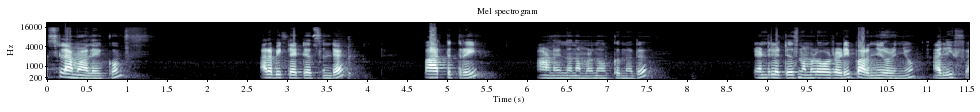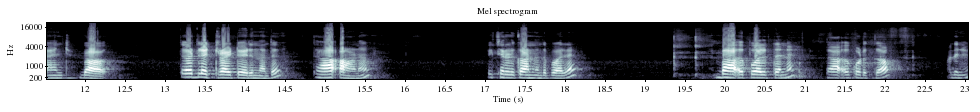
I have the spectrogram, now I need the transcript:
അസ്സാം വലൈക്കും അറബിക് ലെറ്റേഴ്സിന്റെ പാർട്ട് ത്രീ ആണ് ഇന്ന് നമ്മൾ നോക്കുന്നത്. രണ്ട് ലെറ്റേഴ്സ് നമ്മൾ ഓൾറെഡി പറഞ്ഞു കഴിഞ്ഞു. അലിഫ് ആൻഡ് ബാ തേർഡ് ലെറ്റർ ആയിട്ട് വരുന്നത് ത ആണ്. പിക്ചറിൽ കാണുന്നത് പോലെ ബാ പോലെ തന്നെ ത കൊടുക്കുക. അതിന്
